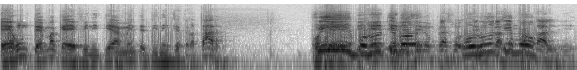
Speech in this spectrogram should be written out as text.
es un tema que definitivamente tienen que tratar. Porque Sí, por tiene- último, tiene un plazo- por último, fatal.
